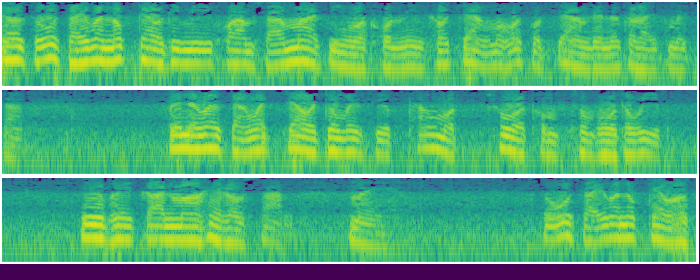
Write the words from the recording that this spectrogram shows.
เราสงสัยว่านกแก้วที่มีความสามารถยิ่งกว่าคนนี่เขาจ้างมโหสถจ้างเดือนละเท่าไหร่ก็ไม่ทราบเป็นว่าสั่งว่าเจ้าจงไปสืบทั้งหมด ชั่วทมชมพูทวีปสืบเหตุการมาให้เราทราบไม่สงสัยว่านกแก้วเอาสเ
